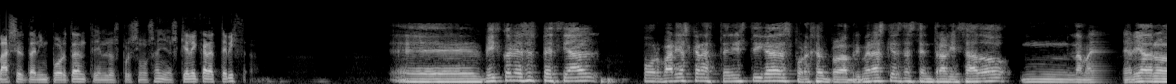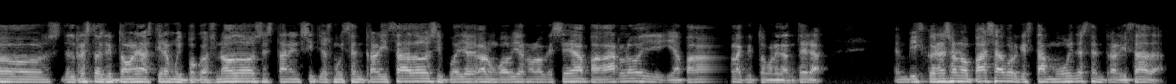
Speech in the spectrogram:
va a ser tan importante en los próximos años? ¿Qué le caracteriza? Bitcoin es especial por varias características. Por ejemplo, la primera es que es descentralizado. Mm, la mayoría de los, del resto de criptomonedas tienen muy pocos nodos, están en sitios muy centralizados y puede llegar un gobierno o lo que sea, pagarlo y, apagar la criptomoneda entera. En Bitcoin eso no pasa porque está muy descentralizada.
